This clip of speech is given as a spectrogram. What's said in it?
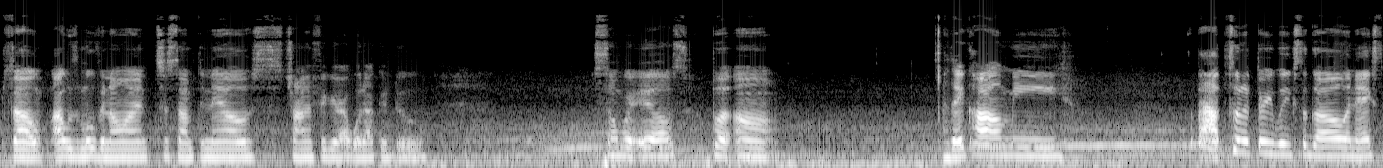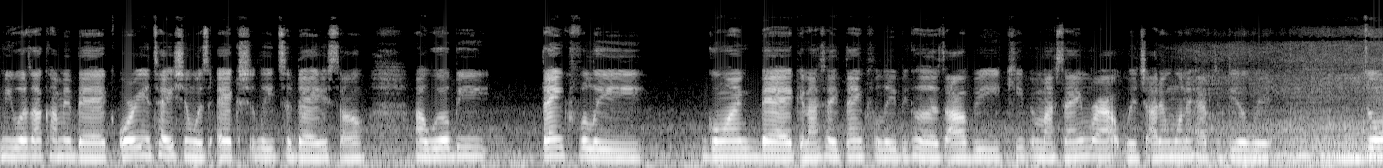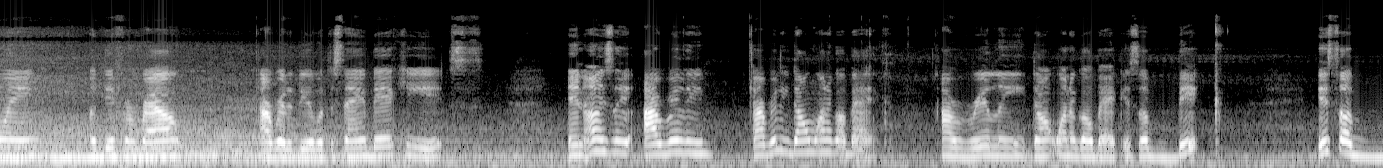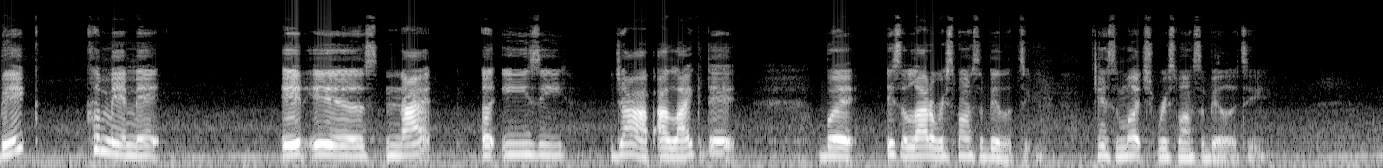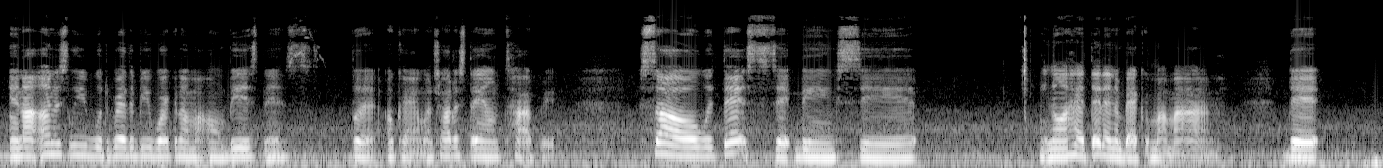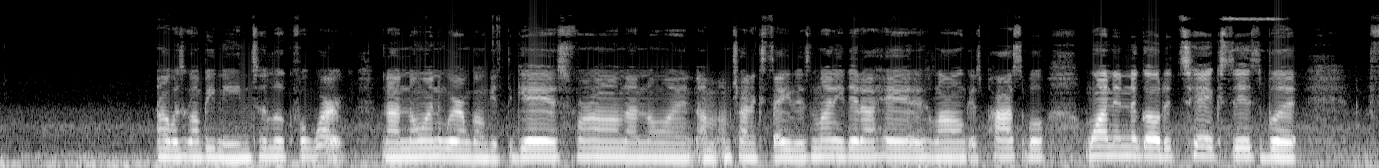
So I was moving on to something else, trying to figure out what I could do somewhere else. But um, they called me about two to three weeks ago and asked me was I coming back. Orientation was actually today, so I will be thankfully going back and I say thankfully because I'll be keeping my same route which I didn't want to have to deal with doing a different route. I'd rather deal with the same bad kids. And honestly, I really I really don't want to go back. I really don't want to go back. It's a big it's a big commitment. It is not an easy job. I liked it, but it's a lot of responsibility. It's much responsibility. And I honestly would rather be working on my own business. But okay, I'm gonna try to stay on topic. So with that being said, you know, I had that in the back of my mind that I was gonna be needing to look for work. Not knowing where I'm gonna get the gas from, not knowing I'm, I'm trying to save this money that I had as long as possible. Wanting to go to Texas, but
